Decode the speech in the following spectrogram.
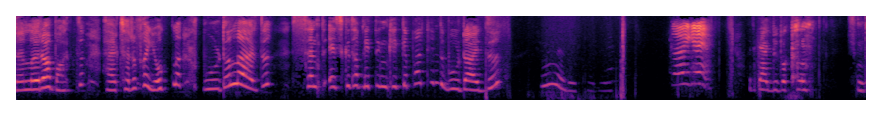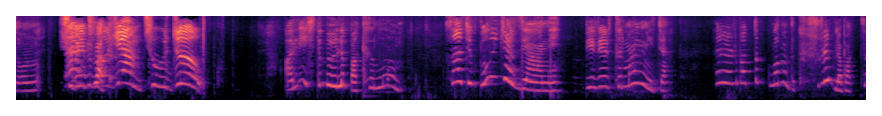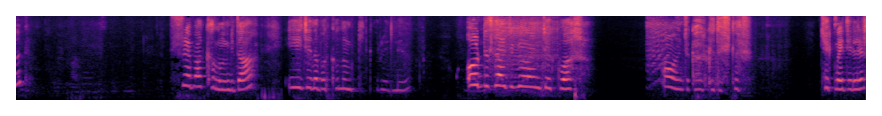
Anne odalara baktım. Her tarafa yoklar. Buradalardı. Sen eski tabletten kek yaparken de buradaydı. Şimdi nerede? Hadi gel bir bakalım. Şimdi onu şuraya bir bak. Çocuğum çocuk. Ali işte böyle bakalım. Sadece bulacağız yani. Bir yere tırmanmayacağız. Her yere baktık bulamadık. Şuraya bile baktık. Şuraya bakalım bir daha. İyice de bakalım ki görelim. Orada sadece bir oyuncak var. O oyuncak arkadaşlar. Çekmeceleri.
